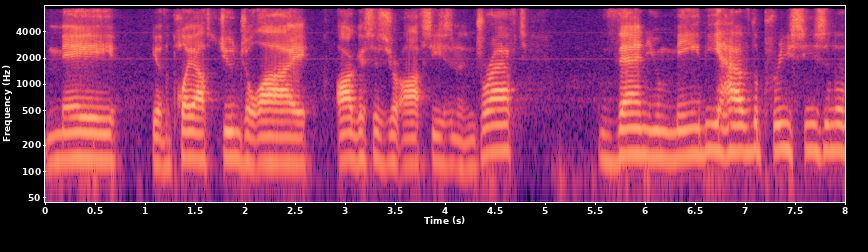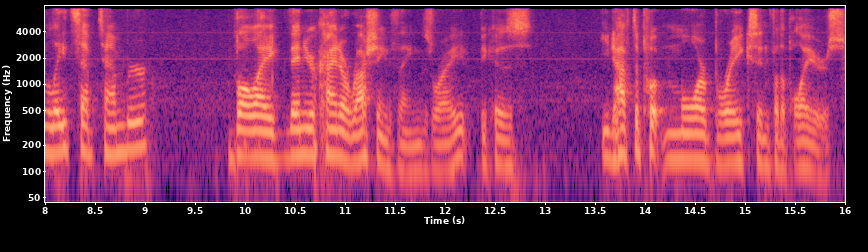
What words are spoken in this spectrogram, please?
May. You have the playoffs June, July. August is your off season and draft. Then you maybe have the preseason in late September, but like then you're kind of rushing things, right? Because you'd have to put more breaks in for the players.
